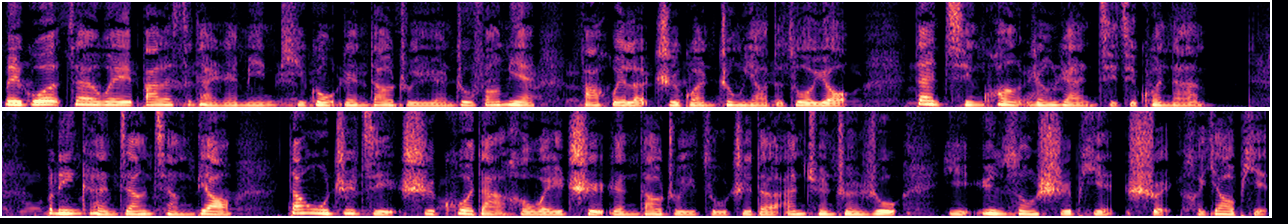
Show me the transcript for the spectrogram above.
美国在为巴勒斯坦人民提供人道主义援助方面发挥了至关重要的作用，但情况仍然极其困难。布林肯将强调，当务之急是扩大和维持人道主义组织的安全准入，以运送食品、水和药品，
